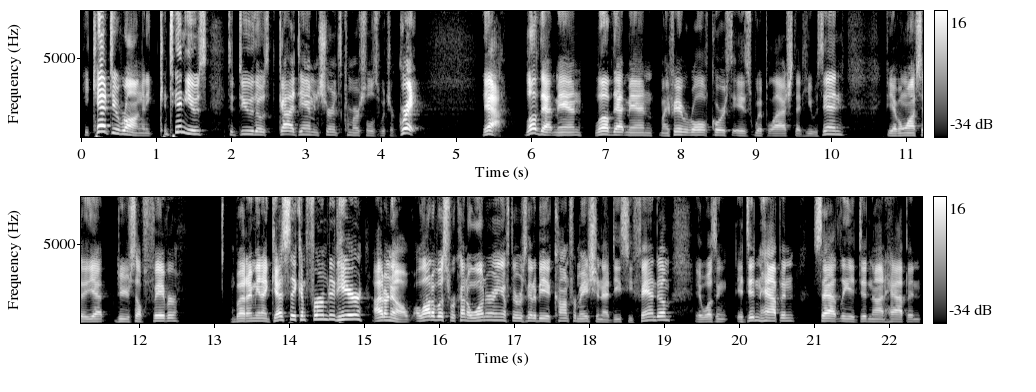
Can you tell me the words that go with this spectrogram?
He can't do wrong, and he continues to do those goddamn insurance commercials, which are great. Yeah, love that man. Love that man. My favorite role, of course, is Whiplash that he was in. If you haven't watched it yet, do yourself a favor but I mean, I guess they confirmed it here. I don't know. A lot of us were kind of wondering if there was going to be a confirmation at DC Fandome. It wasn't. It didn't happen. Sadly, it did not happen.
